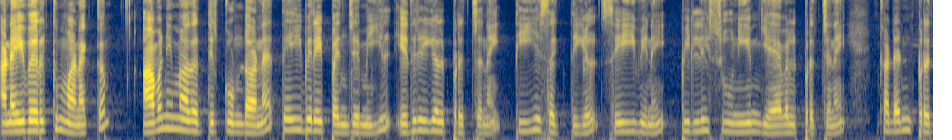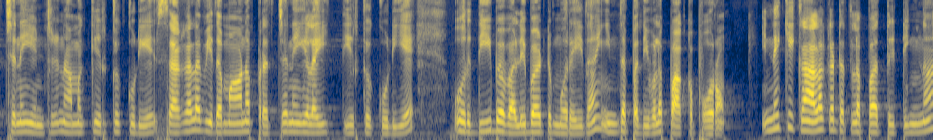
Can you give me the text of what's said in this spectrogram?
அனைவருக்கும் வணக்கம். அவனி மாதத்திற்கு உண்டான தேய்பிரை பஞ்சமியில் எதிரிகள் பிரச்சனை தீய சக்திகள் செய்வினை பில்லி சூனியம் ஏவல் பிரச்சனை கடன் பிரச்சனை என்று நமக்கு இருக்கக்கூடிய சகல விதமான பிரச்சனைகளை தீர்க்கக்கூடிய ஒரு தீப வழிபாட்டு முறை தான் இந்த பதிவில் பார்க்க போகிறோம் இன்றைக்கி காலகட்டத்தில் பார்த்துட்டிங்கன்னா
